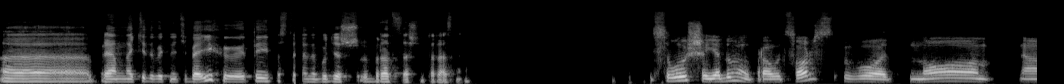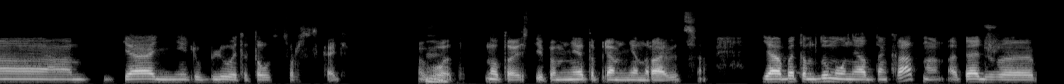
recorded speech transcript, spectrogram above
э, прям накидывать на тебя их, и ты постоянно будешь браться за что-то разное. Слушай, я думал про аутсорс, вот, но а, я не люблю этот аутсорс искать. М. Вот. Ну, то есть, типа, мне это прям не нравится. я об этом думал неоднократно. Опять же,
